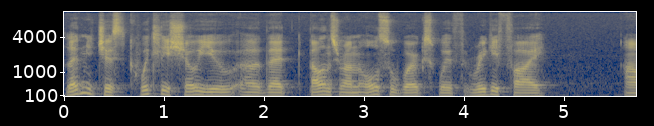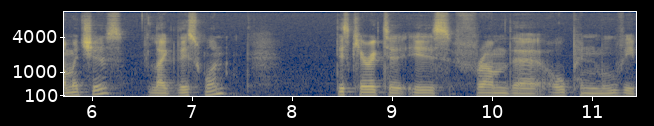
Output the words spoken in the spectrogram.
Let me just quickly show you uh, that Balance Run also works with Rigify armatures like this one. This character is from the open movie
